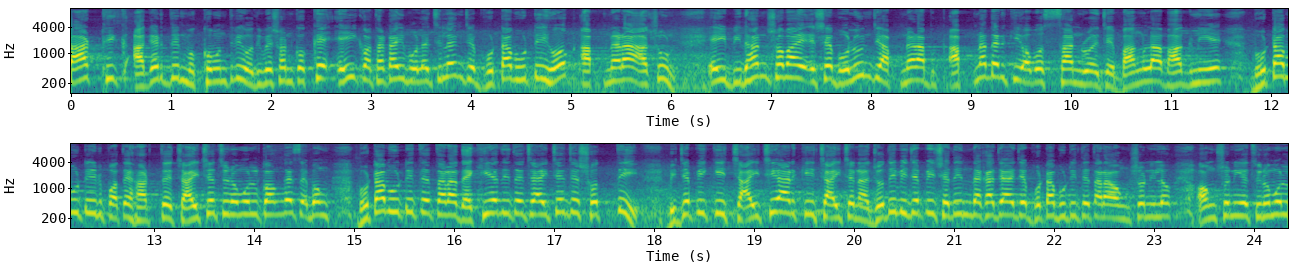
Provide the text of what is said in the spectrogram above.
তার ঠিক আগের দিন মুখ্যমন্ত্রী অধিবেশন কক্ষে এই কথাটাই বলেছিলেন যে, ভোটাভুটি হোক, আপনারা আসুন। এই বিধানসভায় এসে বলুন যে আপনারা, আপনাদের কি অবস্থান রয়েছে? বাংলা ভাগ নিয়ে ভোটাভুটির পথে হাঁটতে চাইছে তৃণমূল কংগ্রেস এবং ভোটাভুটিতে তারা দেখিয়ে দিতে চাইছে যে সত্যি বিজেপি কি চাইছে আর কি চাইছে না। যদি বিজেপি সেদিন দেখা যায় যে ভোটাভুটিতে তারা অংশ নিল, অংশ নিয়ে তৃণমূল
